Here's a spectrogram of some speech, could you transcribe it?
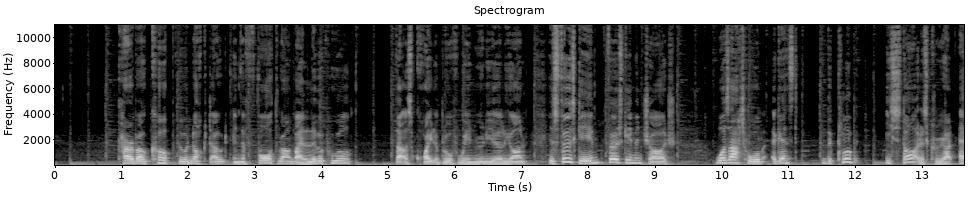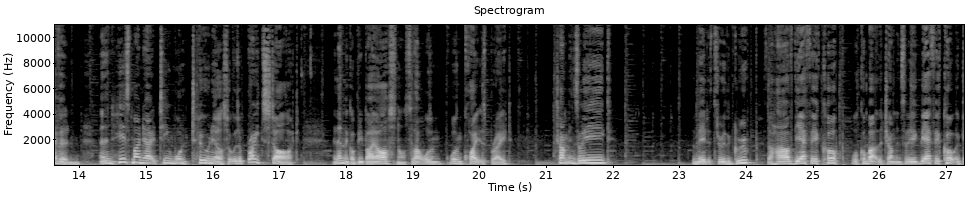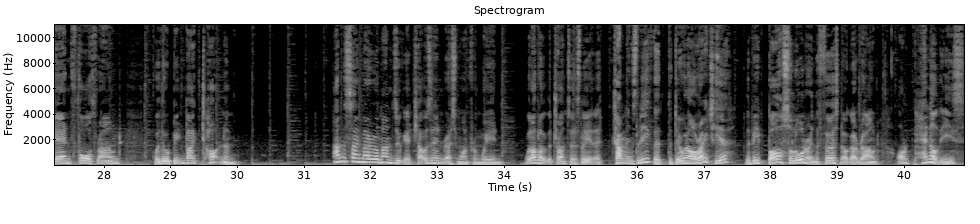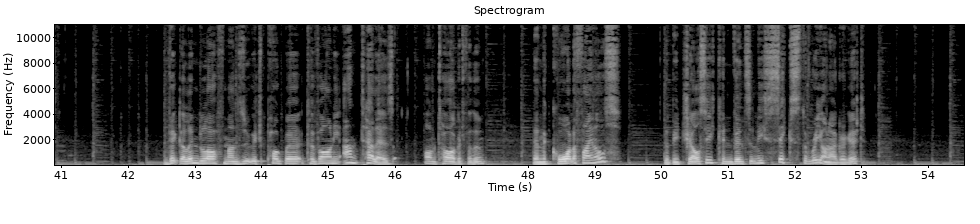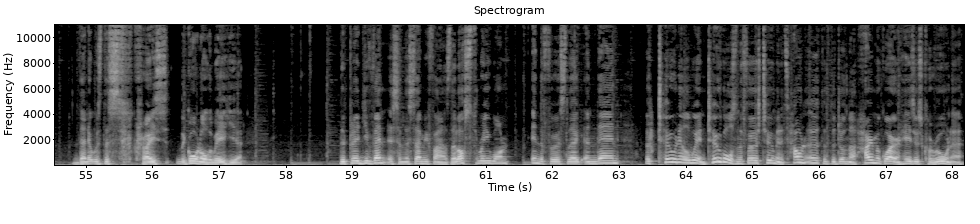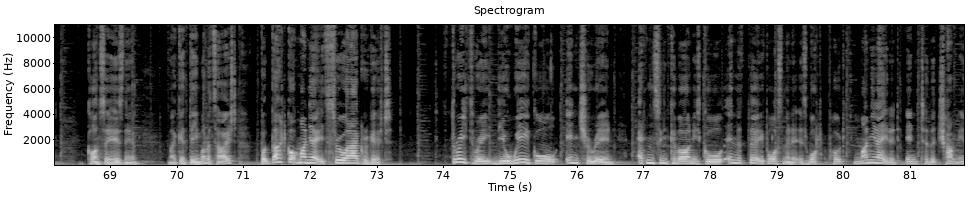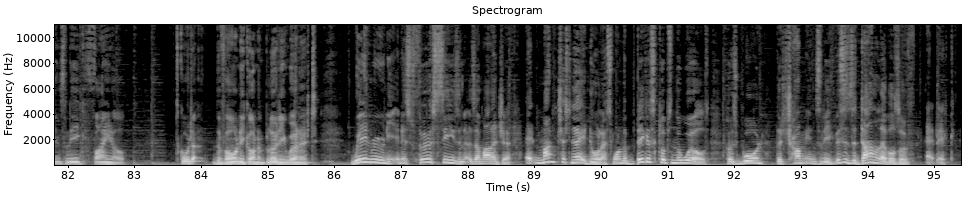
Carabao Cup, they were knocked out in the fourth round by Liverpool. That was quite a blow for Wayne Rooney early on. His first game, first game in charge, was at home against the club he started his career at Everton, and his Man United team won 2 0, so it was a bright start. And then they got beat by Arsenal, so that wasn't wasn't quite as bright. Champions League, they made it through the group. They have the FA Cup. We'll come back to the Champions League. The FA Cup again, fourth round, where they were beaten by Tottenham. And the signed Mario Mandzukic. That was an interesting one from Wayne. We'll have a look at the transfers later. Champions League, they're, they're doing alright here. They beat Barcelona in the first knockout round on penalties. Victor Lindelof, Mandzukic, Pogba, Cavani and Telles on target for them. Then the quarterfinals, they beat Chelsea convincingly 6-3 on aggregate. Then it was this, Christ, they're going all the way here. They played Juventus in the semi-finals. They lost 3-1 in the first leg and then a 2 0 win, two goals in the first two minutes. How on earth have they done that? Harry Maguire and Jesus Corona, can't say his name, might get demonetised, but that got Man United through an aggregate. 3 3, the away goal in Turin, Edinson Cavani's goal in the 34th minute is what put Man United into the Champions League final. It's good, they've only gone and bloody won it. Wayne Rooney, in his first season as a manager at Manchester United, no less, one of the biggest clubs in the world, has won the Champions League. This is the Dan levels of epic.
